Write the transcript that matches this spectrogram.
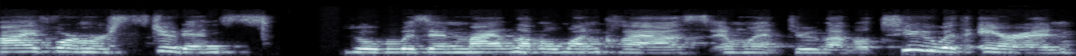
my former students, who was in my level one class and went through level two with Aaron,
